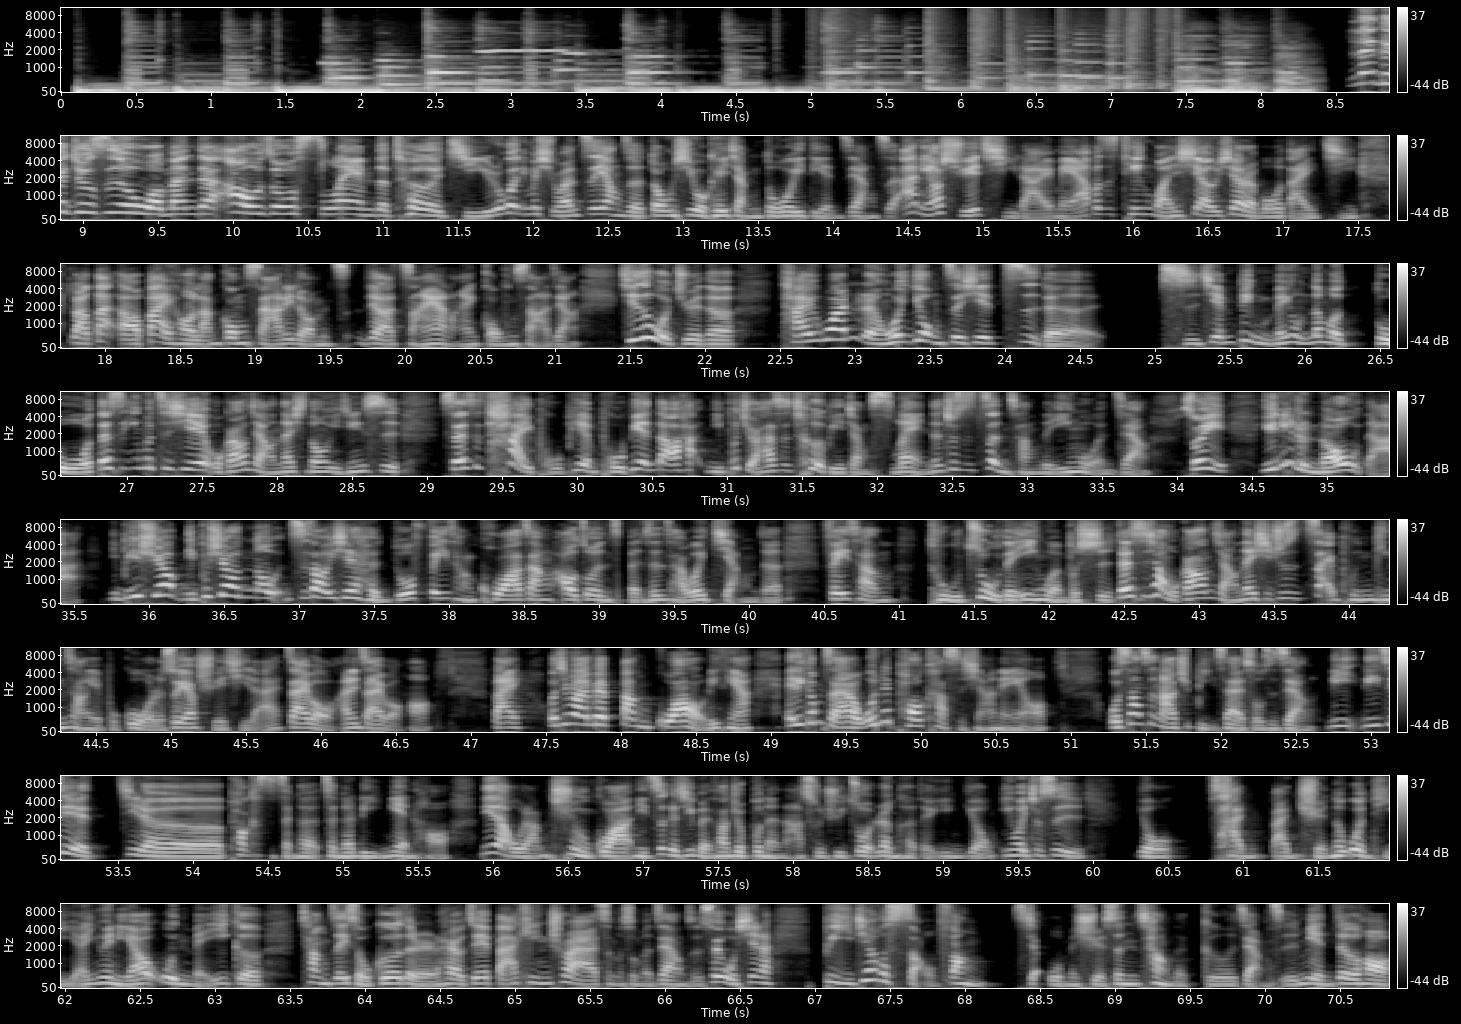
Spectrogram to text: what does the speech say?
那个就是我们的澳洲 slam 的特辑。如果你们喜欢这样子的东西，我可以讲多一点这样子啊。你要学起来没啊？不是听玩笑一下的无代机。老大老拜吼，狼公杀你的，我们叫怎样来攻杀这样。其实我觉得台湾人会用这些字的。时间并没有那么多，但是因为这些我刚刚讲的那些东西已经是实在是太普遍，普遍到他你不觉得他是特别讲 slang，那就是正常的英文这样。所以 you need to know that，你必须要你不需要 know 知道一些很多非常夸张澳洲人本身才会讲的非常土著的英文不是？但是像我刚刚讲那些，就是再平平常也不过了，所以要学起来。在不？啊，你在不？哈，来，我今晚要被棒瓜哦，你听啊，哎，你刚才啊，我那 podcast 啥呢？哦，我上次拿去比赛的时候是这样，你你记得记得 podcast 整个整个里面哈，你那五郎去瓜，你这个基本上就不能拿出去做任何的应用，因为就是有产版权的问题啊。因为你要问每一个唱这首歌的人，还有这些 backing track 什么什么这样子，所以我现在比较少放我们学生唱的歌这样子，免得哈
